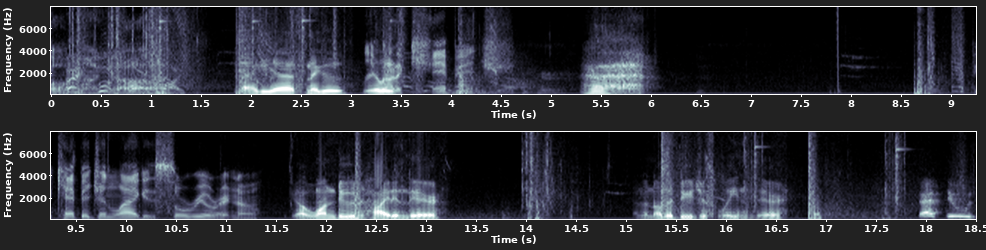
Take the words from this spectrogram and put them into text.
Oh my god. Laggy ass nigga, really? Not a campage. The campage and lag is so real right now. got one dude hiding there. And another dude just waiting there. That dude's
